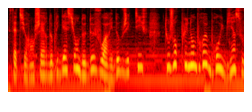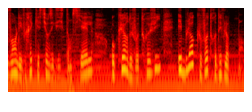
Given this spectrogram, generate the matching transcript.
Cette surenchère d'obligations, de devoirs et d'objectifs toujours plus nombreux brouille bien souvent les vraies questions existentielles au cœur de votre vie et bloque votre développement.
